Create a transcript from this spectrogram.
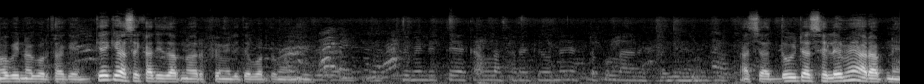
নবীনগর থাকেন। কে কে আছে খাদিজা আপনার ফ্যামিলিতে বর্তমানে আচ্ছা দুইটা ছেলে মেয়ে আর আপনি?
